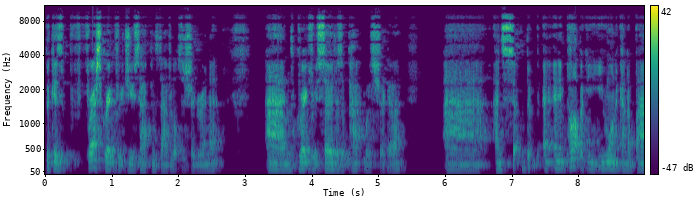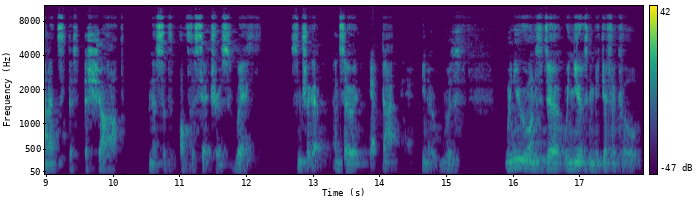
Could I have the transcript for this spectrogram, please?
because fresh grapefruit juice happens to have lots of sugar in it, and grapefruit sodas are packed with sugar, uh, and so and in part because you, want to kind of balance the, the sharpness of, of, the citrus with some sugar, and so it, yep. that you know was we knew we wanted to do it, we knew it was going to be difficult,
